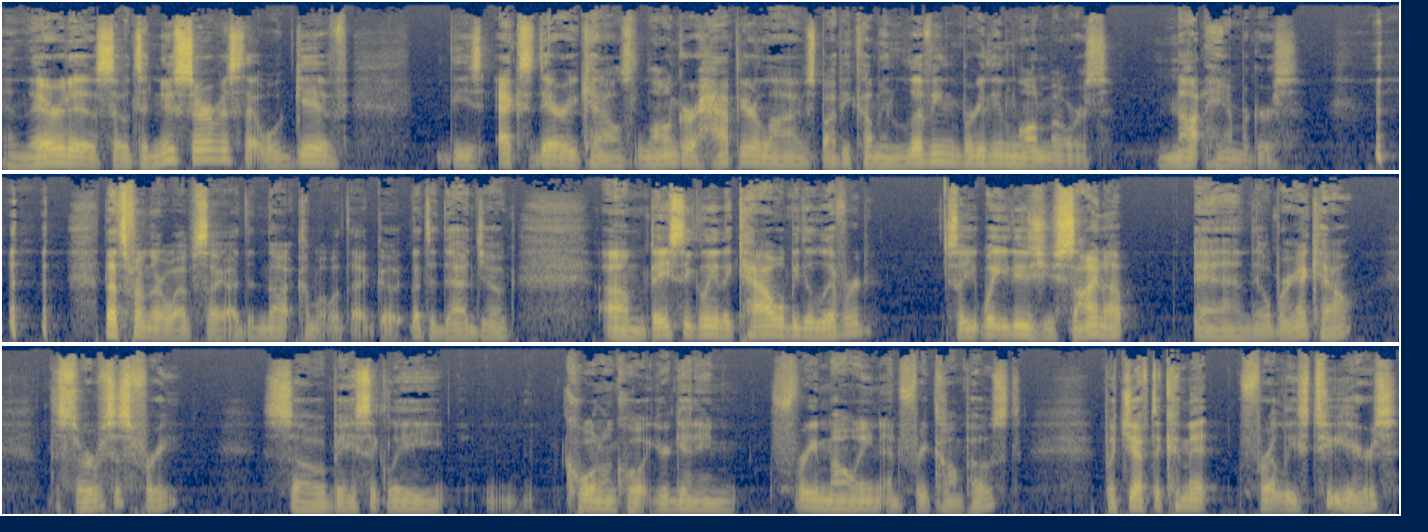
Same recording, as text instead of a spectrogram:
And there it is. So it's a new service that will give these ex dairy cows longer, happier lives by becoming living, breathing lawnmowers, not hamburgers. That's from their website. I did not come up with that. Go- That's a dad joke. Um, basically, the cow will be delivered. So you, what you do is you sign up and they'll bring a cow. The service is free. So basically, quote unquote, you're getting free mowing and free compost, but you have to commit for at least two years.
